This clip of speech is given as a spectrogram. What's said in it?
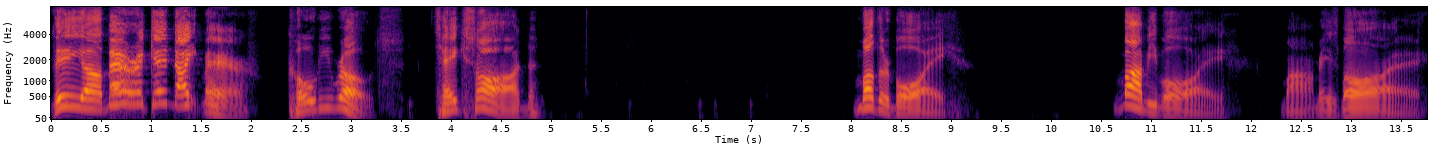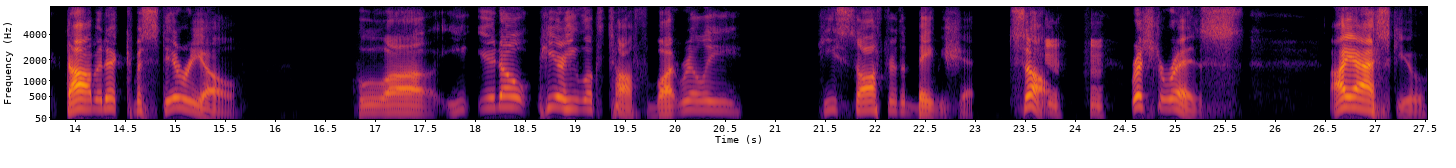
The American Nightmare, Cody Rhodes, takes on Mother Boy, Mommy Boy, Mommy's Boy. Dominik Mysterio, who, uh, you know, here he looks tough, but really, he's softer than baby shit. So, Hmm, hmm. Rich Riz, I ask you,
